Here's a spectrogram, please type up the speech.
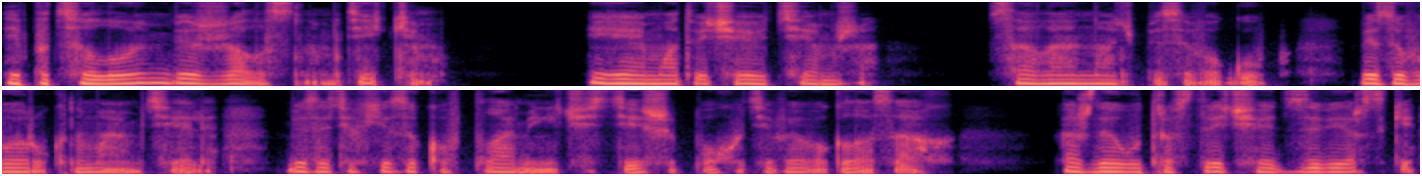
И поцелуем безжалостным, диким. И я ему отвечаю тем же. Целая ночь без его губ, без его рук на моем теле, без этих языков пламени чистейшей похоти в его глазах. Каждое утро встречать зверски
